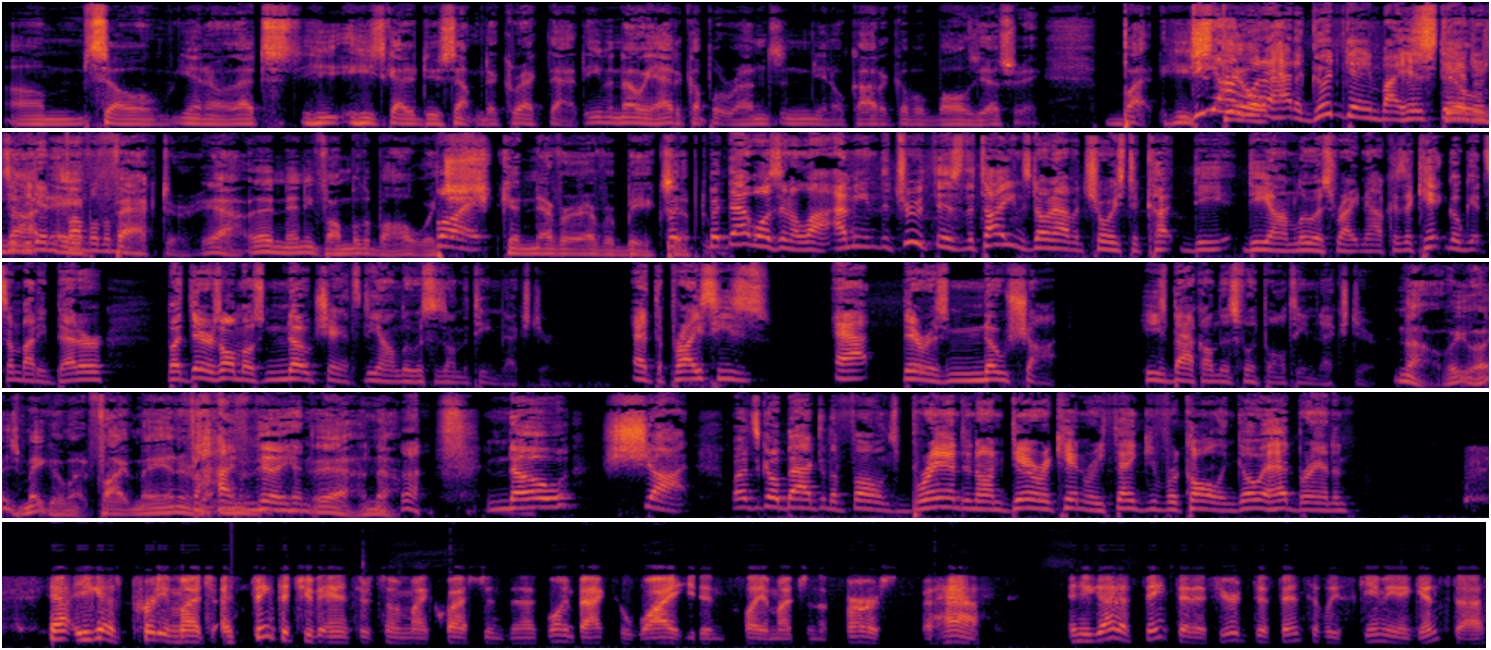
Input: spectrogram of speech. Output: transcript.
Um, so you know that's he he's got to do something to correct that. Even though he had a couple runs and you know caught a couple balls yesterday, but he's Dion still would have had a good game by his standards if he didn't fumble the ball. factor. Yeah, and then he fumbled the ball, which But- can never ever be But, acceptable. but that wasn't a lot. I mean, the truth is the Titans don't have a choice to cut D- Dion Lewis right now because they can't go get somebody better. But there's almost no chance Dion Lewis is on the team next year. At the price he's at, there is no shot he's back on this football team next year. no, well, he's making what five million or Five something? million. Yeah, no. No shot. Let's go back to the phones. Brandon on Derrick Henry. Thank you for calling. Go ahead, Brandon. Yeah, you guys pretty much. I think that you've answered some of my questions, and I was going back to why he didn't play much in the first half. And you got to think that if you're defensively scheming against us,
